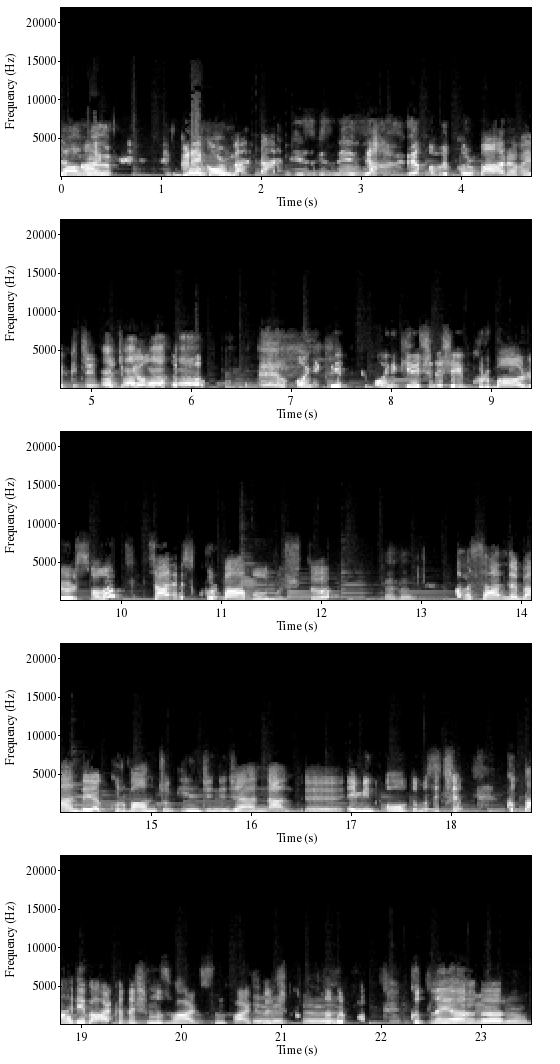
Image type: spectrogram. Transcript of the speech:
yani Gregor Mendel miyiz biz neyiz ya? Ama kurbağa arabaya küçük küçük yol 12 12 yaşında şey kurbağa arıyoruz falan. De biz kurbağa bulmuştu. Ama sen de ben de ya kurban çok incineceğinden e, emin olduğumuz için Kutlay diye bir arkadaşımız vardı sınıf arkadaşı. Evet, evet. Kutlaya e, Hatırlıyorum.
